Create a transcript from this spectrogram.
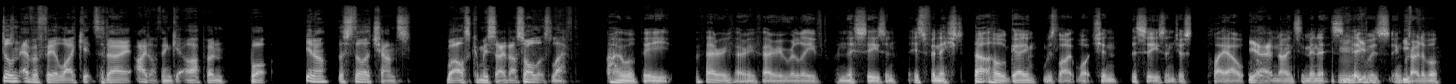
Doesn't ever feel like it today. I don't think it'll happen, but you know, there's still a chance. What else can we say? That's all that's left. I will be very, very, very relieved when this season is finished. That whole game was like watching the season just play out Yeah. over 90 minutes. Mm. It You- was you- incredible.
